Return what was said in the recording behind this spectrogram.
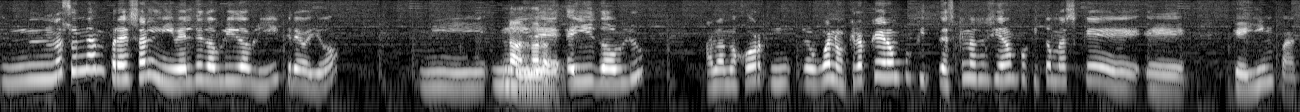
no es una empresa al nivel de WWE, creo yo. Ni, de AEW. A lo mejor, bueno, creo que era un poquito. Es que no sé si era un poquito más que, eh, que Impact.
